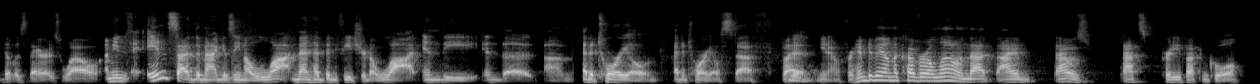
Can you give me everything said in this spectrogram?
that was there as well. I mean, inside the magazine, a lot men have been featured a lot in the in the um, editorial editorial stuff. But Yeah. you know, for him to be on the cover alone, that I that was that's pretty fucking cool.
